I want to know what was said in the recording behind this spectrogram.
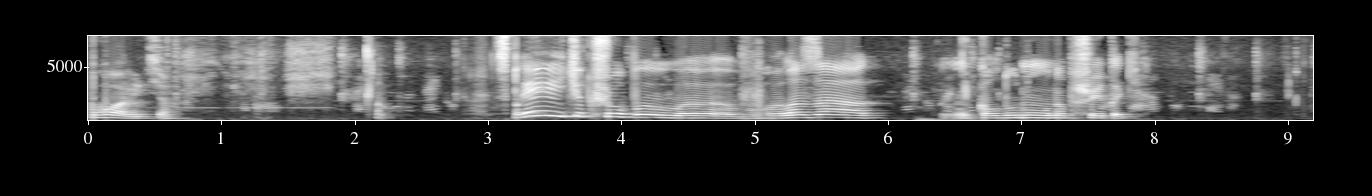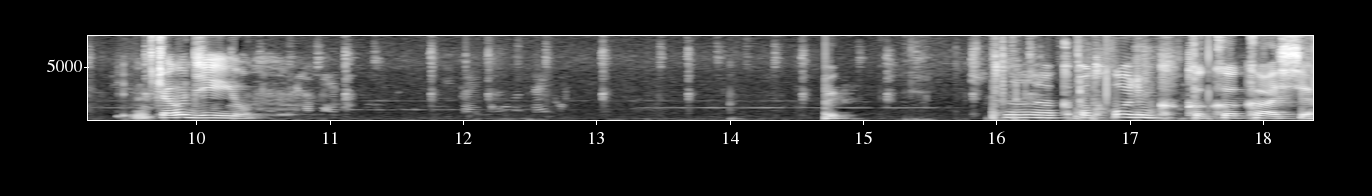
Пугаються. Спрейчик, щоб е, в глаза колдуну напшикать. Чародію. Так, подходим к, к, к кассе.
